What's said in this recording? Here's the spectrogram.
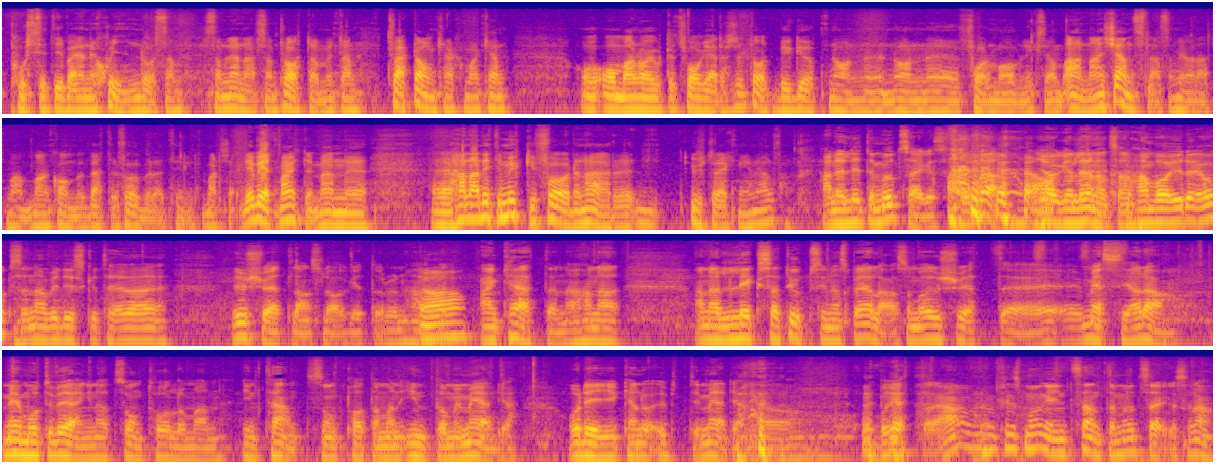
positiva energin då som, som Lennartsson pratar om utan tvärtom kanske man kan om, om, man har gjort ett svagare resultat bygga upp någon, någon eh, form av liksom annan känsla som gör att man, man kommer bättre förberedd till matchen. Det vet man inte men eh, eh han hade inte mycket för den här eh, uträkningen i alla fall. Han är lite motsägelsefull där, ja. Jörgen Lennartsson. Han var ju det också när vi diskuterade U21-landslaget och den här ja. enkäten. När han han hade läxat upp sina spelare som var U21-mässiga eh, där. Med motiveringen att sånt håller man internt, sånt pratar man inte om i media. Och det gick han då ut i media och, och berättade. Ja, det finns många intressanta motsägelser där.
